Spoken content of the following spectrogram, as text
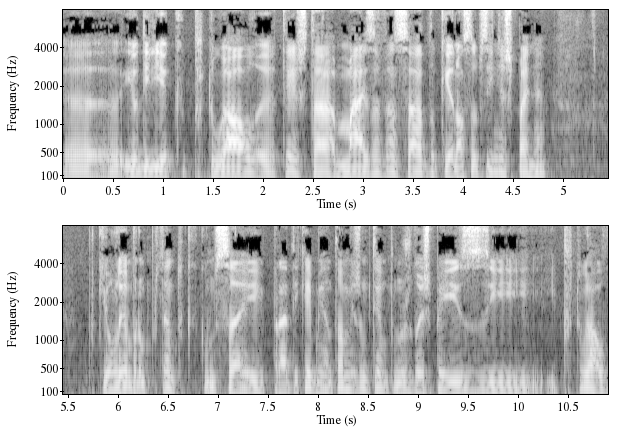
Eh, eu diria que Portugal até está mais avançado do que a nossa vizinha Espanha, porque eu lembro-me, portanto, que comecei praticamente ao mesmo tempo nos dois países e, e Portugal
